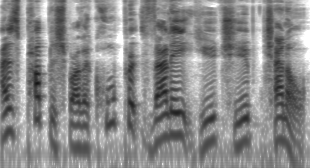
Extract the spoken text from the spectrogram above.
and is published by the Corporate Valley YouTube channel.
